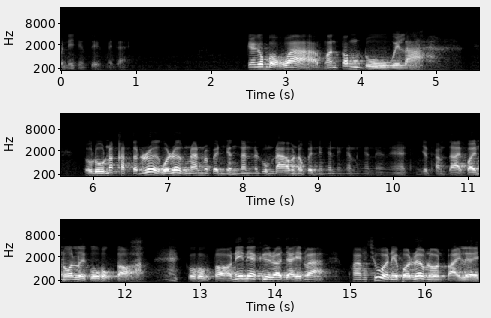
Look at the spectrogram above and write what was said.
วันนี้จึงเสกไม่ได้ แกก็บอกว่ามันต้องดูเวลาต้องดูนักขัตฤกษ์ว่าเรื่องนั้นมันเป็นอย่างนั้นดวงดาวมันต้องเป็นอย่างนั้นอย่างนั้นอย่างนั้นนะจึงจะทำได้ปล่อยโน้นเลยโกหกต่อ โกหกต่อนี่เนี่ยคือเราจะเห็นว่าความชั่วเนี่ยพอเริ่มลมันไปเลย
